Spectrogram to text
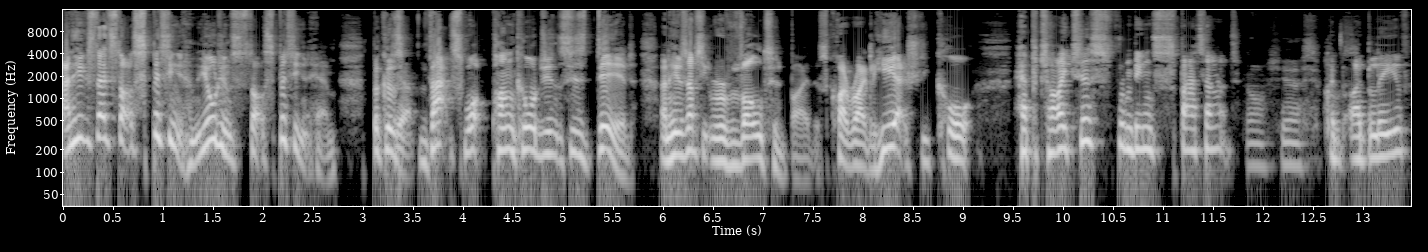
And he'd then start spitting at him. The audience start spitting at him because Yeah. that's what punk audiences did. And he was absolutely revolted by this, quite rightly. He actually caught hepatitis from being spat at. Gosh, yes. I. I believe,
